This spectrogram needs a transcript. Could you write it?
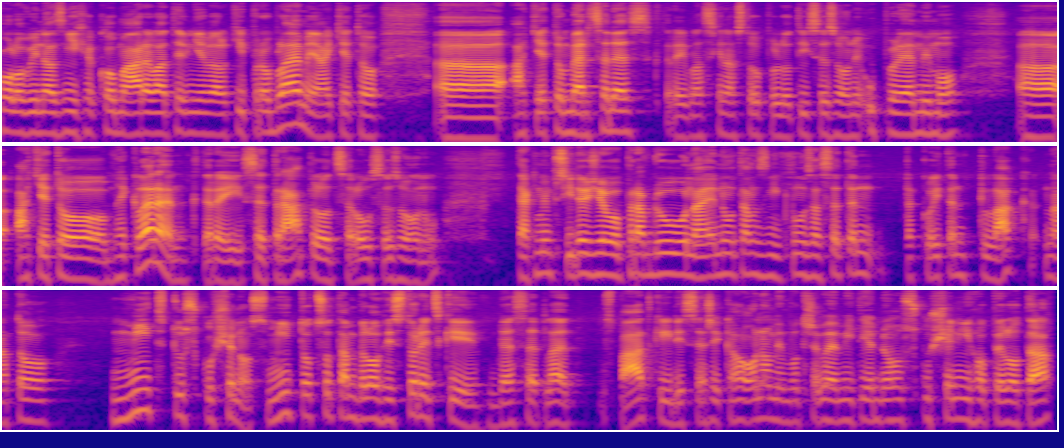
polovina z nich jako má relativně velký problémy, ať je to, uh, ať je to Mercedes, který vlastně nastoupil do té sezóny úplně mimo, uh, ať je to McLaren, který se trápil celou sezónu, tak mi přijde, že opravdu najednou tam vzniknul zase ten takový ten tlak na to, mít tu zkušenost, mít to, co tam bylo historicky 10 let zpátky, kdy se říkalo, ono, my potřebujeme mít jednoho zkušeného pilota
